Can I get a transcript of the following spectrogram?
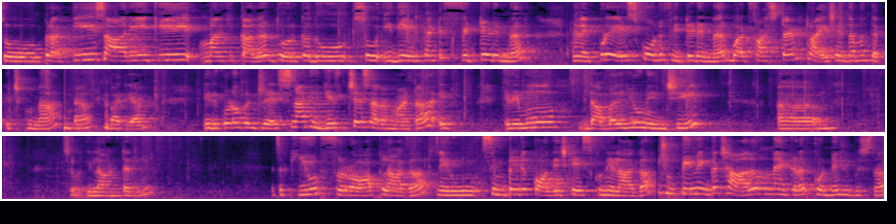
సో ప్రతి సారీకి మనకి కలర్ దొరకదు. సో ఇది ఏంటంటే ఫిట్టెడ్ ఇన్నర్. నేను ఎప్పుడు వేసుకోను fitted inner but first time try చేద్దామని తెప్పించుకున్నా. బట్ యా ఇది కూడా ఒక డ్రెస్ నాకు ఇది గిఫ్ట్ చేశారనమాట ఇదేమో డబల్యూ నుంచి సో ఇలా ఉంటుంది. ఇట్స్ క్యూట్ ఫ్రాక్ లాగా. నేను సింపుల్గా కాలేజ్కి వేసుకునేలాగా. చూపిన ఇంకా చాలా ఉన్నాయి ఇక్కడ కొన్నే చూపిస్తా.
